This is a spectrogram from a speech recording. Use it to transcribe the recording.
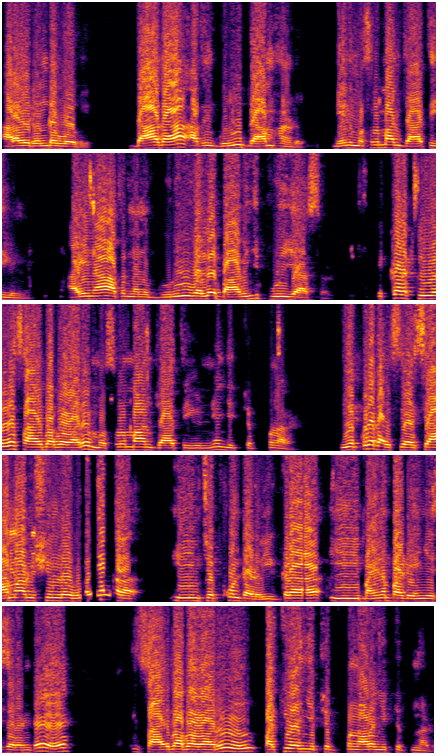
అరవై రెండో ఓవి. దాదా అతని గురువు బ్రాహ్మణుడు. నేను ముసల్మాన్ జాతీయుణ్ణి. అయినా అతను నన్ను గురువు వలె భావించి పూజ చేస్తాడు. ఇక్కడ క్లియర్గా సాయిబాబా వారే ముసల్మాన్ జాతీయుణ్ణి అని చెప్పి చెప్పుకున్నారండి. ఇది కూడా శ్యామ విషయంలో కూడా ఈయన చెప్పుకుంటాడు. ఇక్కడ ఈ మైనంపాటి ఏం చేశారంటే సాయిబాబా వారు పకీర్ అని చెప్పి చెప్పుకున్నారు అని చెప్పి చెప్తున్నాడు.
